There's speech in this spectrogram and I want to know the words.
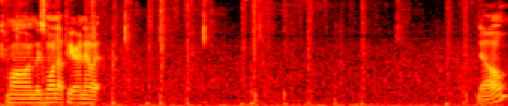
Come on, there's one up here, I know it. No?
